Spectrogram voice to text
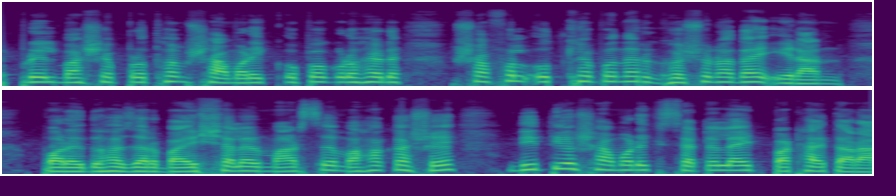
এপ্রিল মাসে প্রথম সামরিক উপগ্রহের সফল উৎক্ষেপণের ঘোষণা দেয় ইরান। পরে দু হাজার বাইশ সালের মার্চে মহাকাশে দ্বিতীয় সামরিক স্যাটেলাইট পাঠায় তারা।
